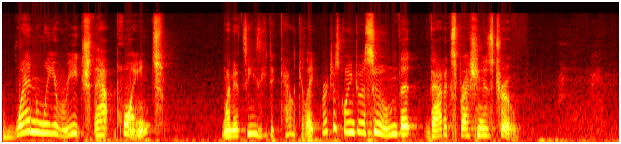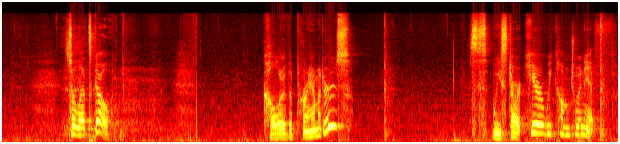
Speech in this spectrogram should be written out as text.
when we reach that point, when it's easy to calculate, we're just going to assume that that expression is true. So let's go. Color the parameters. We start here, we come to an if.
